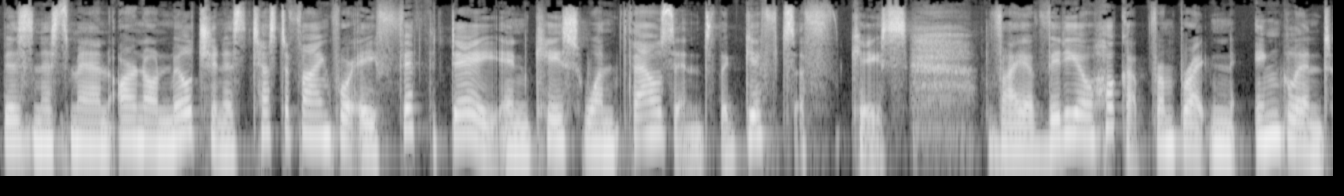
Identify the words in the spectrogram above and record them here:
Businessman Arnon Milchan is testifying for a fifth day in Case 1000, the gifts case, via video hookup from Brighton, England.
